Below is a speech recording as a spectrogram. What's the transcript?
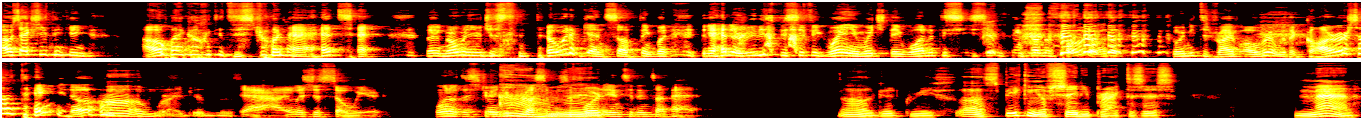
I was actually thinking, how am I going to destroy the headset? Like, normally you just throw it against something, but they had a really specific way in which they wanted to see certain things on the photo. Do oh, I need to drive over it with a car or something? You know? oh my goodness. Yeah, it was just so weird. One of the strangest Oh, customer support incidents I've had. Oh, good grief. Oh, speaking of shady practices, man,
